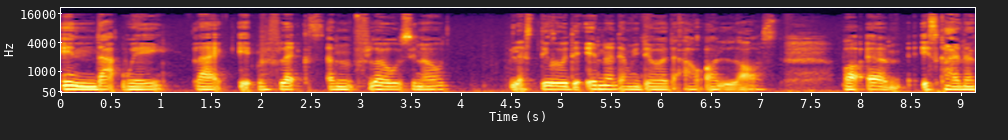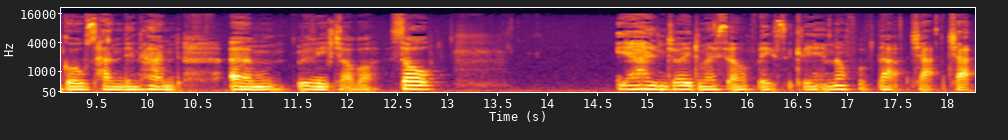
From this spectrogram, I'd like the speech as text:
in that way. Like it reflects and flows, you know. Let's deal with the inner, then we deal with the outer last. But um, it kind of goes hand in hand um, with each other. So, yeah, I enjoyed myself basically. Enough of that chat chat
